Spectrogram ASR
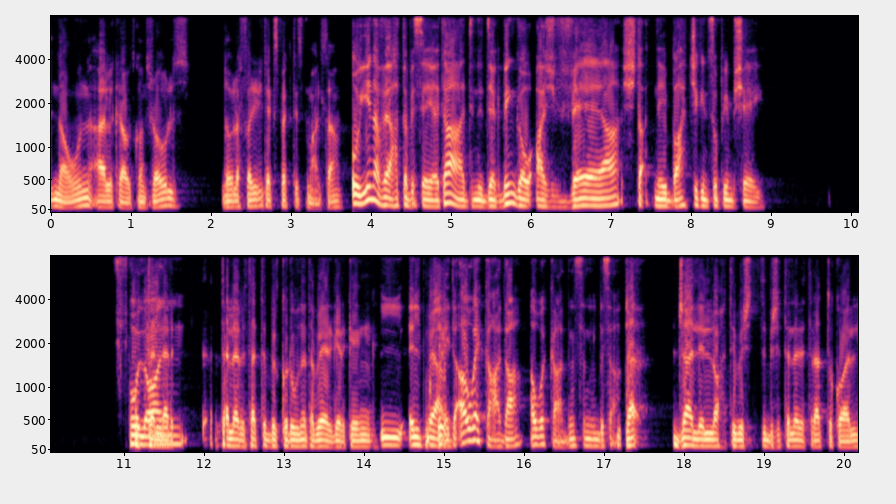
known għal crowd controls. Dawn l-affarijiet expected f'Malta. U jiena vera ħadtha bis-serjetà din id-drag bingo għax vera xtaqt ngħibha chicken soup imxej. Full on. Teller li tatti bil-kuruna ta' Burger King. Il-pride, għawek għada, għawek għada, nista' nilbisa. Ġalli l-loħti biex it-teller it-tratt ukoll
